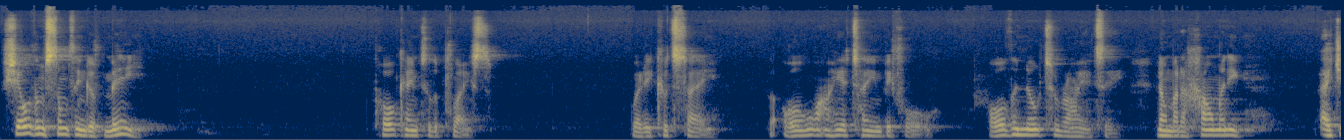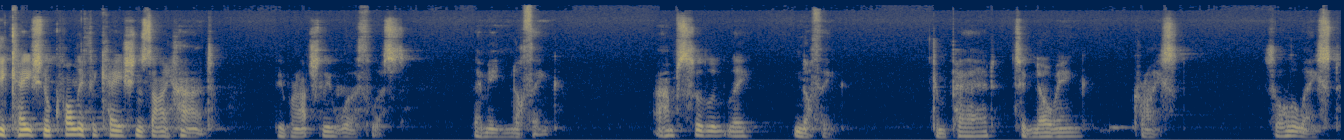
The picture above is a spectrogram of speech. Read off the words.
show them something of me. Paul came to the place where he could say that all I attained before, all the notoriety, no matter how many educational qualifications I had, they were actually worthless. They mean nothing. Absolutely nothing compared to knowing Christ. It's all a waste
